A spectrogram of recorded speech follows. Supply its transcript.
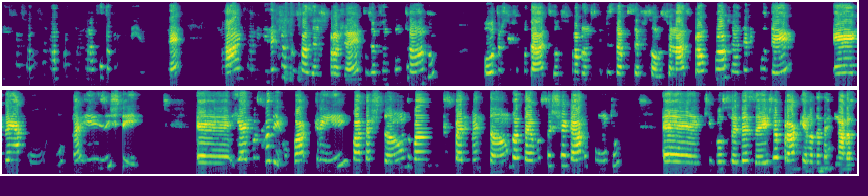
E isso é solucionar um problema na fotografia, né? Mas, à medida que eu fui fazendo os projetos, eu fui encontrando outras dificuldades, outros problemas que precisavam ser solucionados para o projeto ele poder é, ganhar corpo né, e existir. É, e aí, por isso que eu digo, vá, crie, vá testando, vá experimentando até você chegar no ponto é, que você deseja para aquela determinada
